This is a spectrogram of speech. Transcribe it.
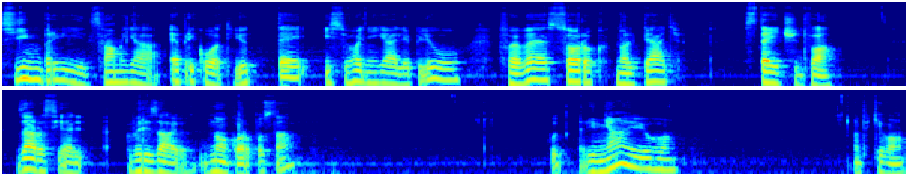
Всім привіт! З вами я, Епрікот UT, і сьогодні я ліплю FV 4005 Stage 2. Зараз я вирізаю дно корпуса, рівняю його. Отакі во.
